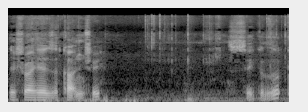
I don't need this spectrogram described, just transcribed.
This right here is a cotton tree. Let's take a look.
